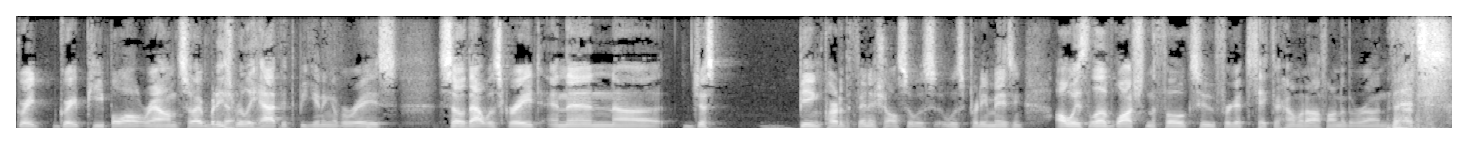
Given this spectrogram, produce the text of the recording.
great great people all around. So everybody's Yeah. really happy at the beginning of a race. So that was great, and then uh, just being part of the finish also was was pretty amazing. Always love watching the folks who forget to take their helmet off onto the run. That's,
